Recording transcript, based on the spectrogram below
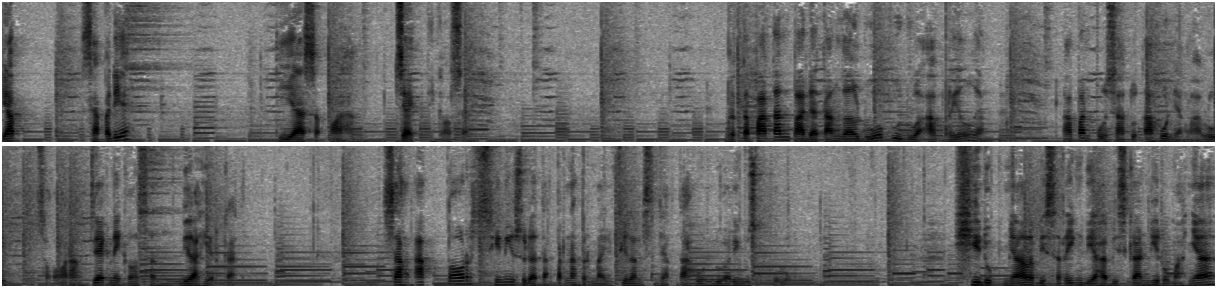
Yap, siapa dia? Dia seorang Jack Nicholson. Bertepatan pada tanggal 22 April yang 81 tahun yang lalu, seorang Jack Nicholson dilahirkan. Sang aktor sini sudah tak pernah bermain film sejak tahun 2010. Hidupnya lebih sering dihabiskan di rumahnya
